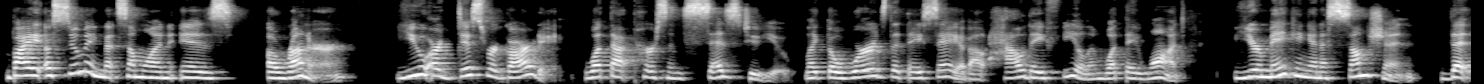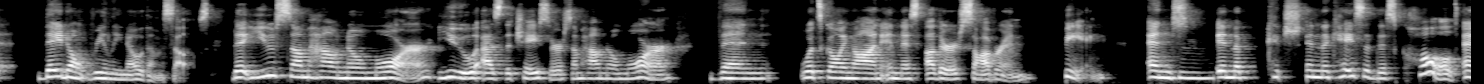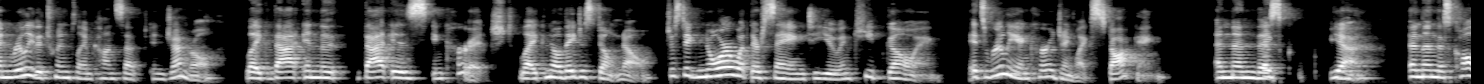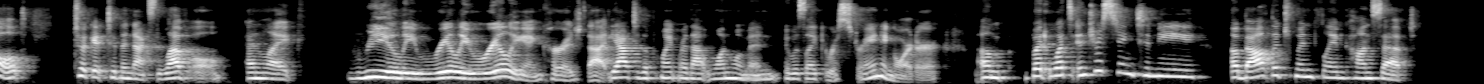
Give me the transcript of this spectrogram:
by assuming that someone is a runner, you are disregarding what that person says to you, like the words that they say about how they feel and what they want. You're making an assumption that they don't really know themselves, that you somehow know more, you as the chaser somehow know more than what's going on in this other sovereign being. And mm-hmm. in the in the case of this cult and really the twin flame concept in general, like that in the that is encouraged. Like no, they just don't know. Just ignore what they're saying to you and keep going. It's really encouraging like stalking. And then this yeah, and then this cult took it to the next level and like really, really, really encouraged that. Yeah, to the point where that one woman, it was like a restraining order. Um, but what's interesting to me about the twin flame concept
